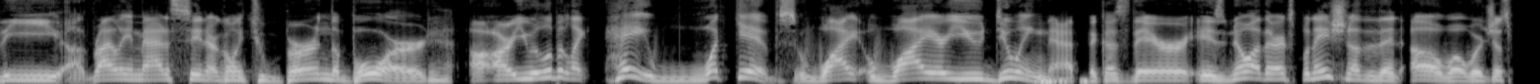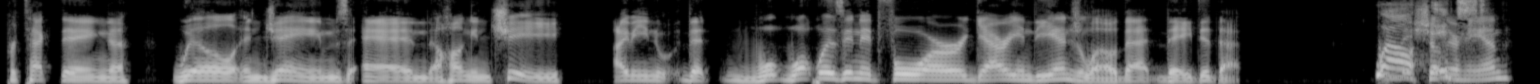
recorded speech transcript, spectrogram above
the uh, Riley and Madison are going to burn the board? Are you a little bit like, hey, what gives? Why why are you doing that? Because there is no other explanation other than, oh, well, we're just protecting Will and James and Hung and Chi I mean, that w- what was in it for Gary and D'Angelo that they did that? Well, Didn't they show their hand.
